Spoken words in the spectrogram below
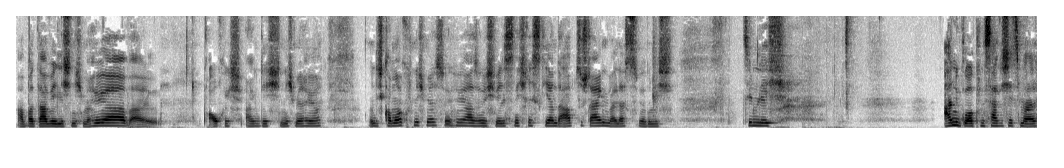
Aber da will ich nicht mehr höher, weil brauche ich eigentlich nicht mehr höher. Und ich komme auch nicht mehr so höher. Also ich will es nicht riskieren, da abzusteigen, weil das würde mich ziemlich angurken, sage ich jetzt mal.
